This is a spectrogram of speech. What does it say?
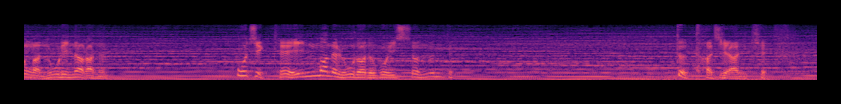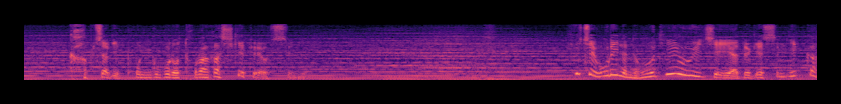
동안 우리나라는 오직 대인만을 우러르고 있었는데 뜻하지 않게 갑자기 본국으로 돌아가시게 되었으니 이제 우리는 어디에 의지해야 되겠습니까?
